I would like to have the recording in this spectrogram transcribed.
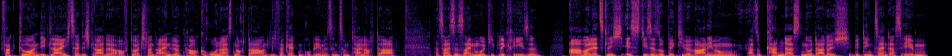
Faktoren, die gleichzeitig gerade auf Deutschland einwirken. Auch Corona ist noch da und Lieferkettenprobleme sind zum Teil noch da. Das heißt, es ist eine multiple Krise. Aber letztlich ist diese subjektive Wahrnehmung, also kann das nur dadurch bedingt sein, dass eben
